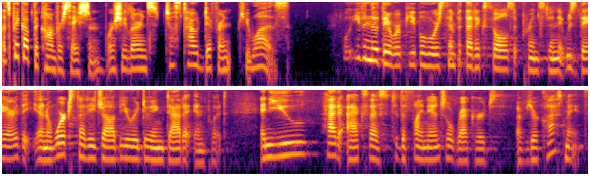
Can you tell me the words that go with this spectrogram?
Let's pick up the conversation where she learns just how different she was. Well, even though there were people who were sympathetic souls at Princeton, it was there that in a work study job you were doing data input, and you had access to the financial records of your classmates.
